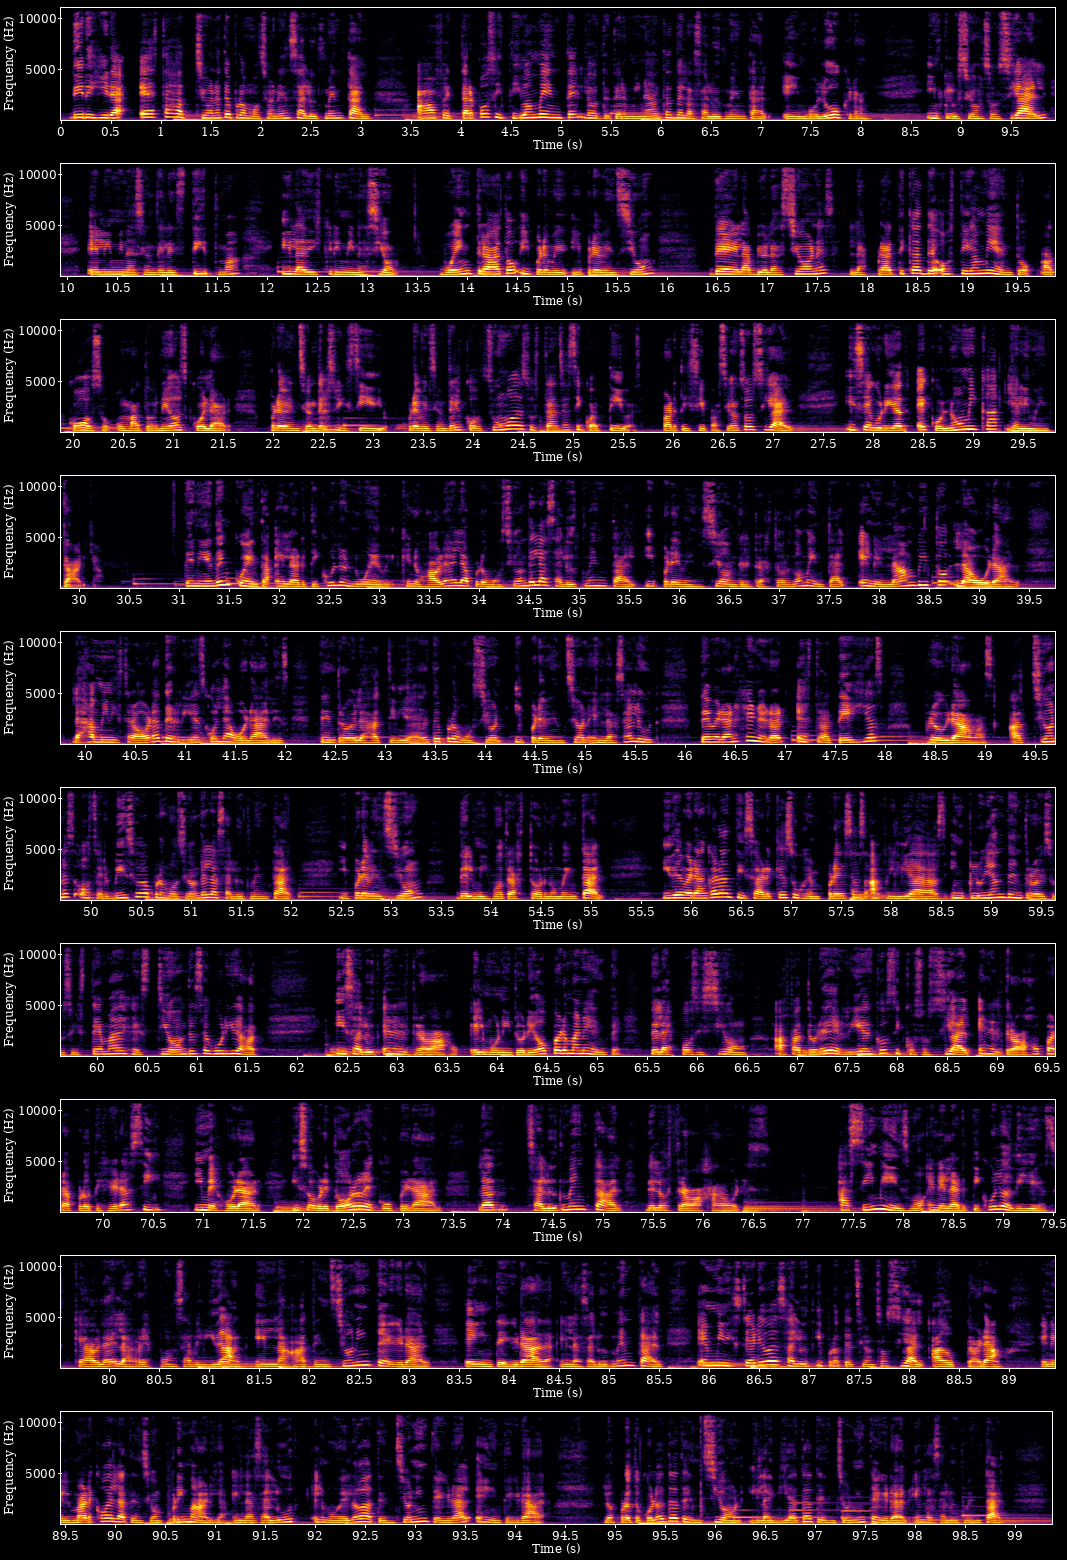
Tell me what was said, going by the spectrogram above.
dirigirá estas acciones de promoción en salud mental a afectar positivamente los determinantes de la salud mental e involucran inclusión social, eliminación del estigma y la discriminación, buen trato y, prevención de las violaciones, las prácticas de hostigamiento, acoso o matoneo escolar, prevención del suicidio, prevención del consumo de sustancias psicoactivas, participación social y seguridad económica y alimentaria. Teniendo en cuenta el artículo 9 que nos habla de la promoción de la salud mental y prevención del trastorno mental en el ámbito laboral, las administradoras de riesgos laborales dentro de las actividades de promoción y prevención en la salud deberán generar estrategias, programas, acciones o servicios de promoción de la salud mental y prevención del mismo trastorno mental y deberán garantizar que sus empresas afiliadas incluyan dentro de su sistema de gestión de seguridad y salud en el trabajo el monitoreo permanente de la exposición a factores de riesgo psicosocial en el trabajo para proteger así y mejorar y sobre todo recuperar la salud mental de los trabajadores. Asimismo, en el artículo 10, que habla de la responsabilidad en la atención integral e integrada en la salud mental, el Ministerio de Salud y Protección Social adoptará, en el marco de la atención primaria en la salud, el modelo de atención integral e integrada, los protocolos de atención y la guía de atención integral en la salud mental,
